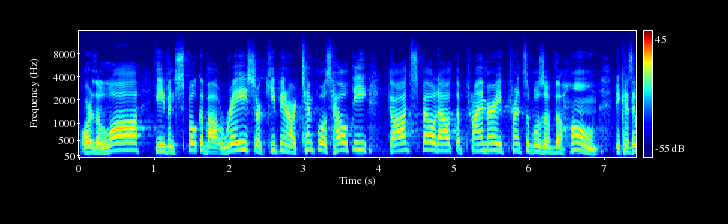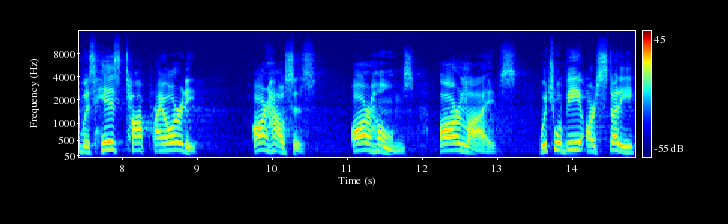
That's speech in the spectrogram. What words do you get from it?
or the law, he even spoke about race or keeping our temples healthy. God spelled out the primary principles of the home because it was his top priority. Our houses, our homes, our lives, which will be our study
